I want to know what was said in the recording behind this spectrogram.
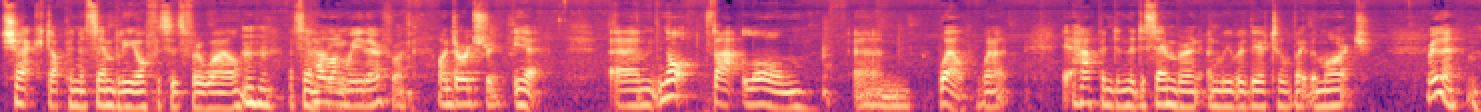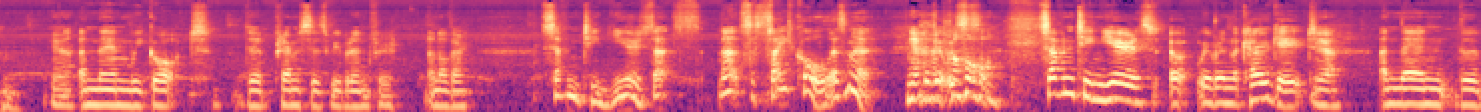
shacked up in assembly offices for a while. Mhm. Assembly, How long were you there for? On George Street. Yeah, um, not that long. Um, well, when I, it happened in the December, and, and we were there till about the March, Really? hmm Yeah. and then we got the premises we were in for another seventeen years. That's that's a cycle, isn't it? Yeah. it was- Seventeen years uh, we were in the Cowgate, yeah. and then the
